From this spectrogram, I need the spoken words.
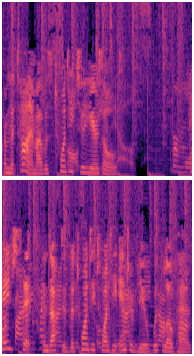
from the time I was 22 the years old. Page 6 conducted the 2020 interview with Lopez.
